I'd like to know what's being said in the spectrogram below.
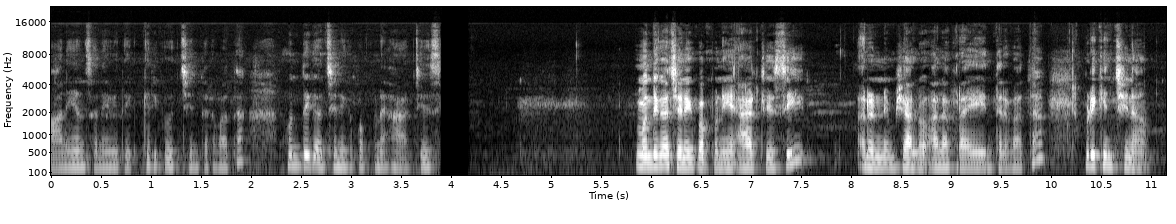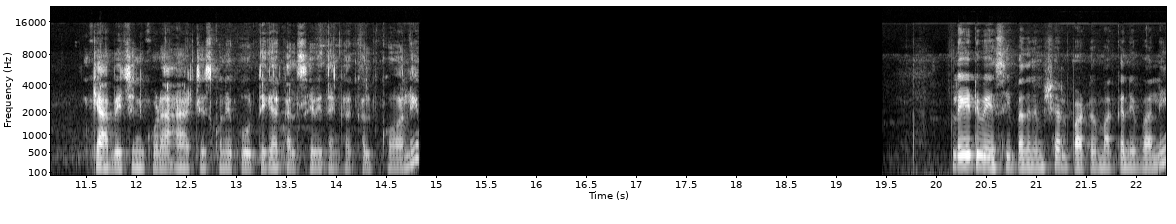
ఆనియన్స్ అనేవి దగ్గరికి వచ్చిన తర్వాత ముందుగా శనగపప్పుని యాడ్ చేసి ముందుగా శనగపప్పుని యాడ్ చేసి రెండు నిమిషాలు అలా ఫ్రై అయిన తర్వాత ఉడికించిన క్యాబేజీని కూడా యాడ్ చేసుకుని పూర్తిగా కలిసే విధంగా కలుపుకోవాలి. ప్లేట్ వేసి పది నిమిషాల పాటు మగ్గనివ్వాలి.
